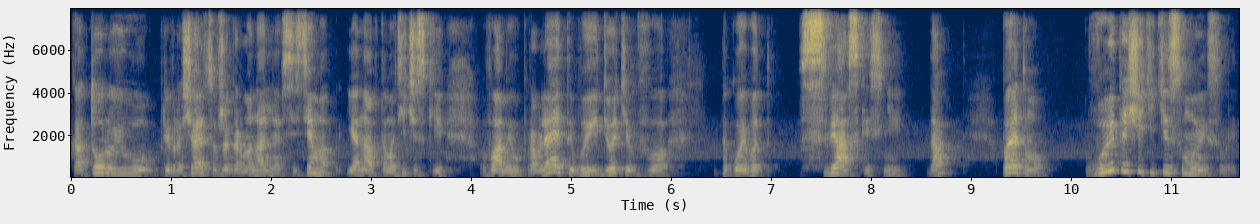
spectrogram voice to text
которую превращается уже гормональная система, и она автоматически вами управляет, и вы идете в такой вот связке с ней, да? Поэтому вытащить эти смыслы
